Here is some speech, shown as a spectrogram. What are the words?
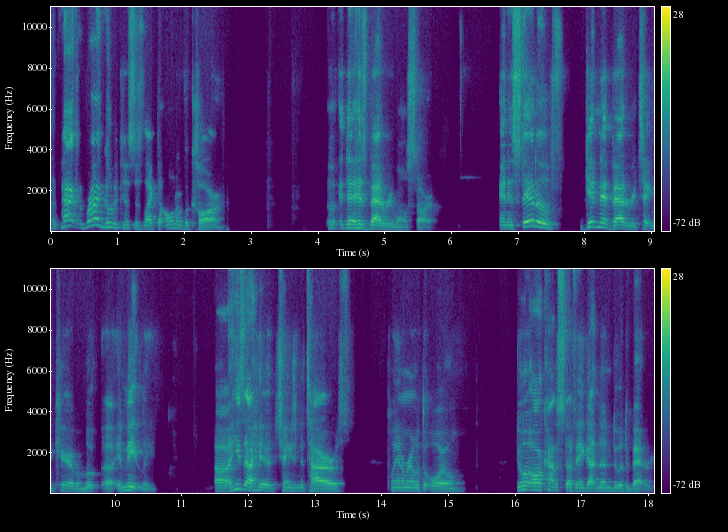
the pack, Brian Gutekunst is like the owner of a car that his battery won't start. And instead of getting that battery taken care of uh, immediately, uh, he's out here changing the tires, playing around with the oil, doing all kind of stuff. Ain't got nothing to do with the battery.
